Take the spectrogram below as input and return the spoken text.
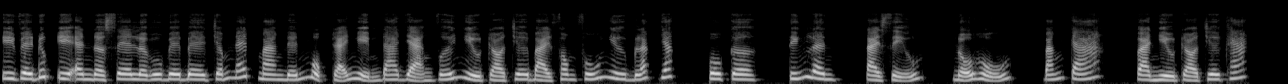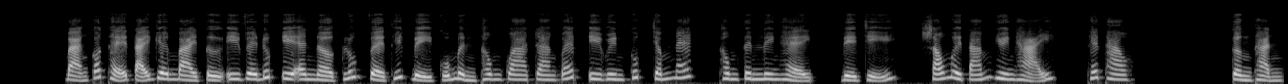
IVWINCLUBB.net mang đến một trải nghiệm đa dạng với nhiều trò chơi bài phong phú như blackjack, poker, tiến lên, tài xỉu, nổ hũ, bắn cá, và nhiều trò chơi khác. Bạn có thể tải game bài từ IVWIN Club về thiết bị của mình thông qua trang web iwincup.net, thông tin liên hệ, địa chỉ 68 Duyên Hải, Thế Thao. Cần Thạnh,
